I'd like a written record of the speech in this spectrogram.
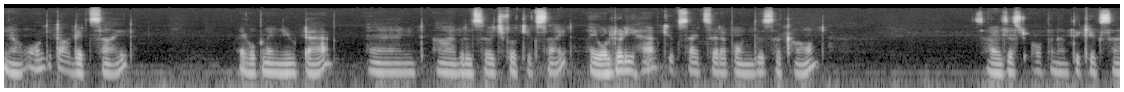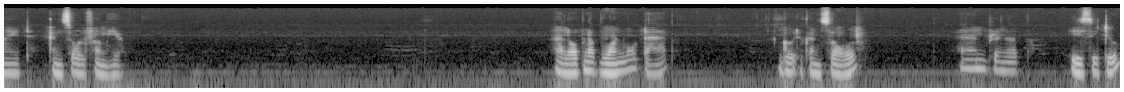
Now on the target side, I open a new tab and I will search for QuickSight. I already have QuickSight set up on this account. So I'll just open up the QuickSight console from here. I'll open up one more tab, go to console and bring up EC2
